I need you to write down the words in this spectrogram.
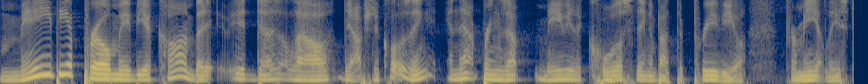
may be a pro, maybe a con, but it, it does allow the option of closing. And that brings up maybe the coolest thing about the preview, for me at least.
